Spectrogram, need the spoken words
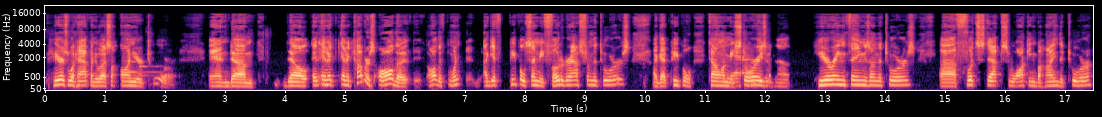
"Here's what happened to us on your tour," and um, they'll and, and it and it covers all the all the when I get people send me photographs from the tours. I got people telling me yeah. stories about hearing things on the tours, uh, footsteps walking behind the tour,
